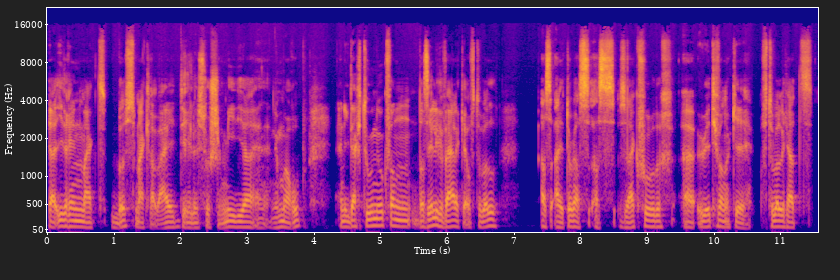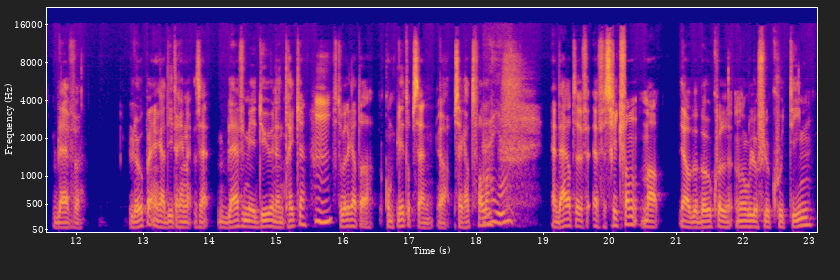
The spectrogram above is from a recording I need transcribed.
Ja, iedereen maakt bus, maakt lawaai, delen social media en, en noem maar op. En ik dacht toen ook van, dat is heel gevaarlijk. Hè. Oftewel, als, allee, toch als, als zaakvoerder uh, weet je van, oké, okay, oftewel gaat blijven lopen en gaat iedereen zijn, blijven mee duwen en trekken, mm. oftewel gaat dat compleet op zijn, ja, op zijn gat vallen. Ah, ja. En daar had ik even schrik van, maar ja, we hebben ook wel een ongelooflijk goed team.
